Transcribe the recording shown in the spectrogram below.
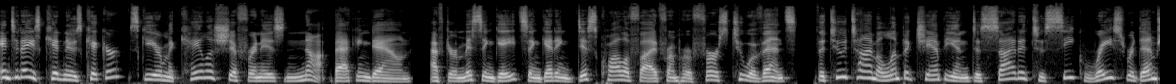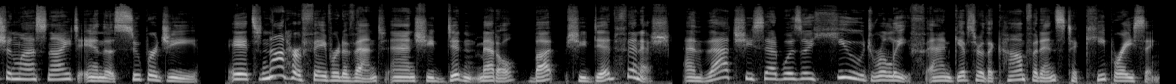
In today's Kid News Kicker, skier Mikaela Shiffrin is not backing down. After missing gates and getting disqualified from her first two events, the two time Olympic champion decided to seek race redemption last night in the Super G. It's not her favorite event, and she didn't medal, but she did finish. And that, she said, was a huge relief and gives her the confidence to keep racing.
